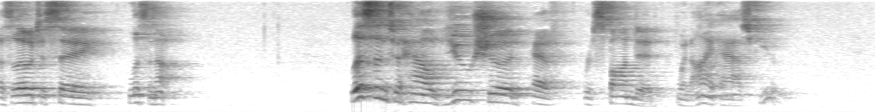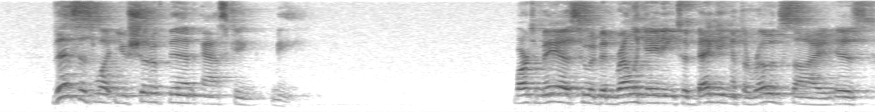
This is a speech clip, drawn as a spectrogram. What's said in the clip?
As though to say, listen up. Listen to how you should have responded when I asked you. This is what you should have been asking me. Bartimaeus, who had been relegating to begging at the roadside, is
